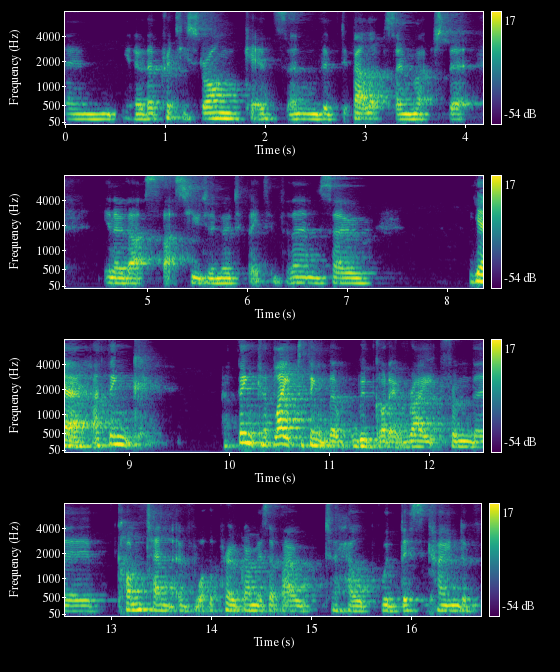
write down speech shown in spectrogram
And you know, they're pretty strong kids, and they've developed so much that you know that's that's hugely motivating for them. So yeah, I think I think I'd like to think that we've got it right from the content of what the program is about to help with this kind of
